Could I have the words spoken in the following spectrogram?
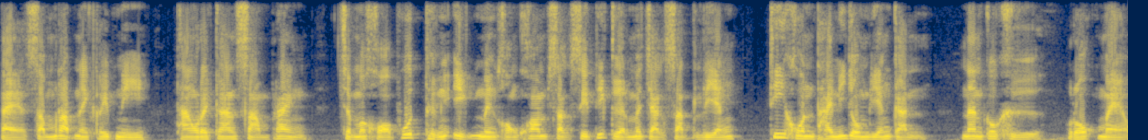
แต่สำหรับในคลิปนี้ทางรายการสามแพร่ง จะมาขอพูดถึงอีกหนึ่งของความศักดิ์สิทธิ์ที่เกิดมาจากสัตว์เลี้ยง ที่คนไทยนิยมเลี้ยงกัน นั่นก็คือรกแมว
